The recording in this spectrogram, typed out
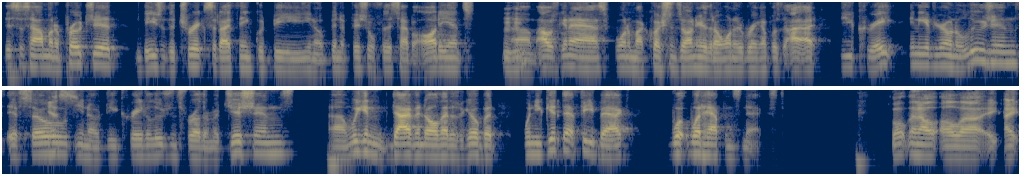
this is how I'm going to approach it. These are the tricks that I think would be you know beneficial for this type of audience. Mm-hmm. Um, I was going to ask one of my questions on here that I wanted to bring up was: I, I, Do you create any of your own illusions? If so, yes. you know, do you create illusions for other magicians? Uh, we can dive into all that as we go. But when you get that feedback, what what happens next? Well, then I'll, I'll uh, I,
